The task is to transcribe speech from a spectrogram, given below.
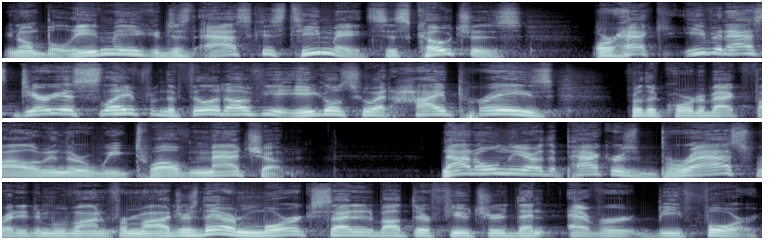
You don't believe me? You could just ask his teammates, his coaches, or heck, even ask Darius Slay from the Philadelphia Eagles, who had high praise for the quarterback following their Week 12 matchup. Not only are the Packers brass ready to move on from Rodgers, they are more excited about their future than ever before,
